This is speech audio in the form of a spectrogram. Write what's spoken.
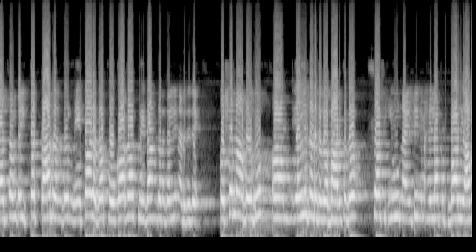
ಎರಡ್ ಸಾವಿರದ ಇಪ್ಪತ್ತಾರರಂದು ನೇಪಾಳದ ಪೋಕಾರ ಕ್ರೀಡಾಂಗಣದಲ್ಲಿ ನಡೆದಿದೆ. ಕ್ವಶನ್ ಆಗಬಹುದು ಎಲ್ಲಿ ನಡೆದದ? ಭಾರತದ ಸಫ್ ಯು ನೈನ್ಟೀನ್ ಮಹಿಳಾ ಫುಟ್ಬಾಲ್ ಯಾವ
